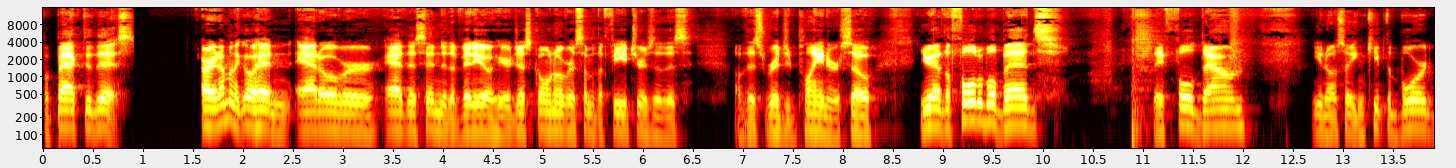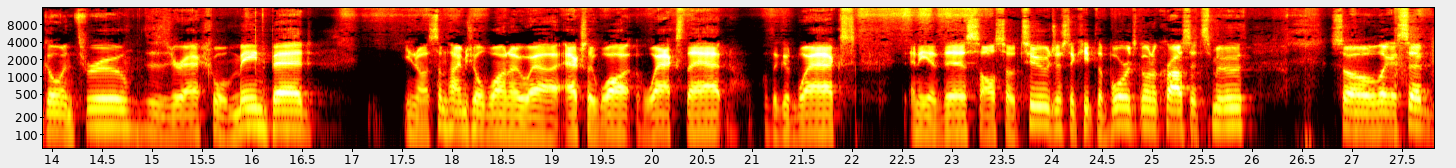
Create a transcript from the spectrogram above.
But back to this. All right, I'm going to go ahead and add over, add this into the video here, just going over some of the features of this, of this Ridgid planer. So you have the foldable beds, they fold down, you know, so you can keep the board going through. This is your actual main bed. You know, sometimes you'll want to uh, actually wa wax that with a good wax. Any of this also too, just to keep the boards going across it smooth. So like I said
